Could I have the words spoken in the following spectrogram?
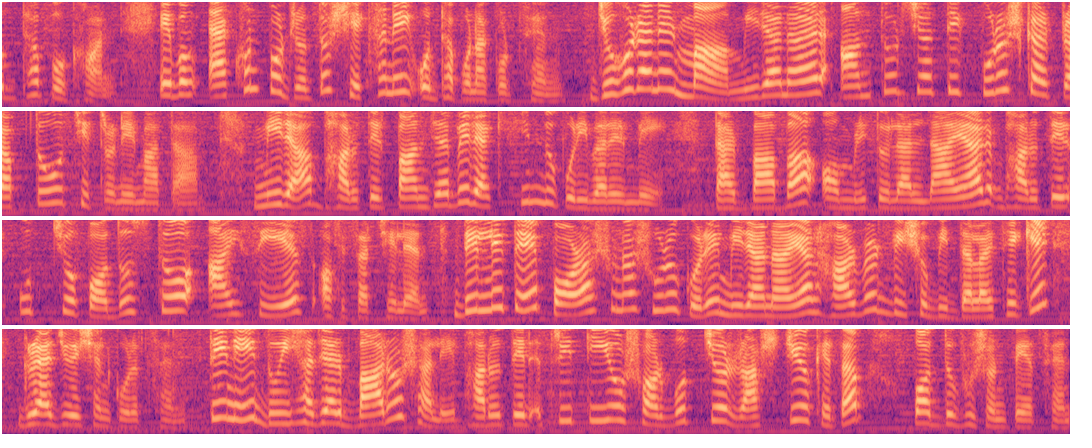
অধ্যাপক হন। এবং এখন পর্যন্ত সেখানেই অধ্যাপনা করছেন। জোহরানের মা মীরা নায়ার আন্তর্জাতিক পুরস্কার প্রাপ্ত চিত্রনির্মাতা মীরা ভারতের পাঞ্জাবের এক হিন্দু পরিবারের মেয়ে। তার বাবা অমৃতলাল নায়ার ভারতের উচ্চ পদস্থ আইসিএস অফিসার ছিলেন। দিল্লিতে পড়াশোনা শুরু করে মীরা নায়ার হার্ভার্ড বিশ্ববিদ্যালয় থেকে গ্র্যাজুয়েশন করেছেন। তিনি দুই হাজার বারো সালে ভারতের তৃতীয় সর্বোচ্চ রাষ্ট্রীয় খেতাব পদ্মভূষণ পেয়েছেন।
